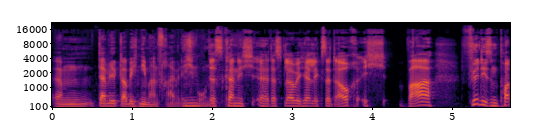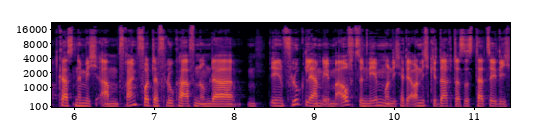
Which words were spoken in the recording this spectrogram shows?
Ähm, da will, glaube ich, niemand freiwillig hm, wohnen. Das kann ich, äh, das glaube ich ehrlich gesagt auch. Ich war für diesen Podcast nämlich am Frankfurter Flughafen, um da den Fluglärm eben aufzunehmen. Und ich hätte auch nicht gedacht, dass es tatsächlich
